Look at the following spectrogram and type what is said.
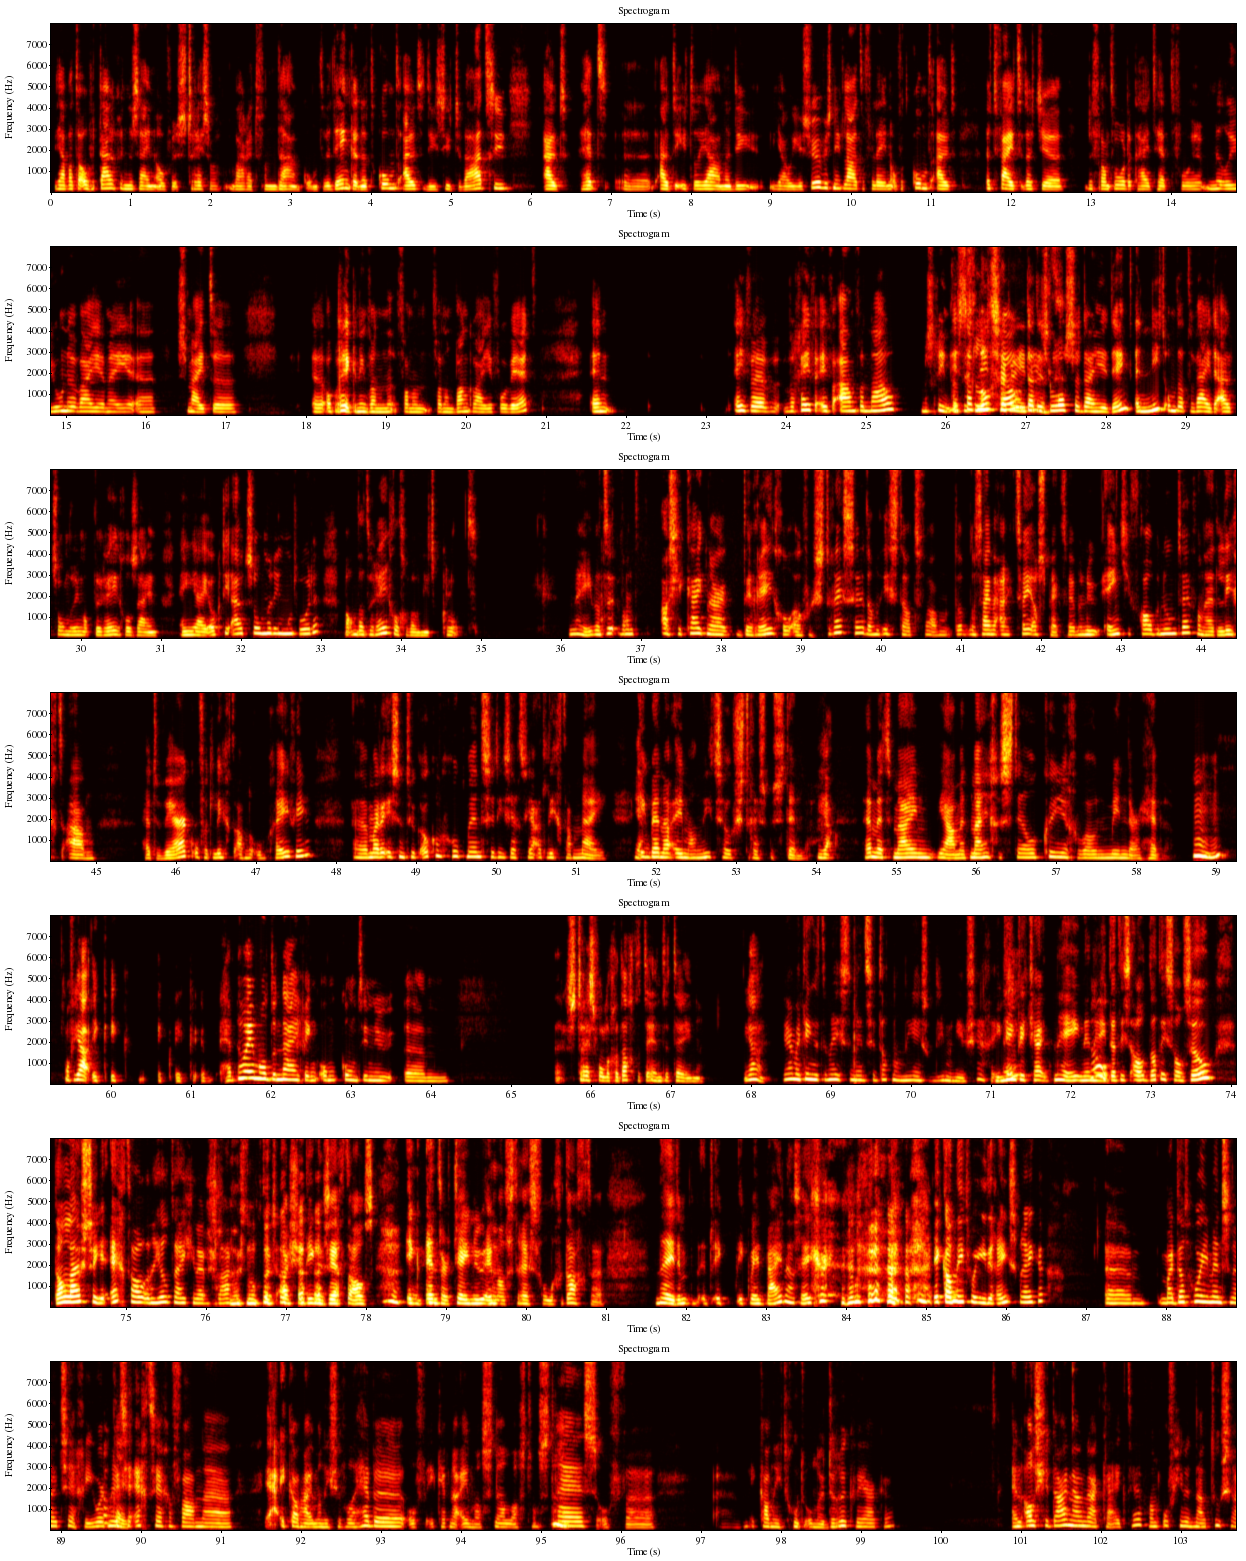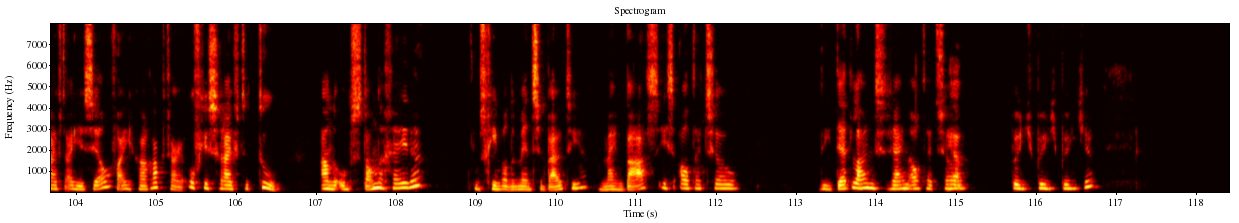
ja, wat de overtuigingen zijn over stress, waar het vandaan komt. We denken het komt uit die situatie, uit, het, eh, uit de Italianen die jou je service niet laten verlenen, of het komt uit het feit dat je de verantwoordelijkheid hebt voor miljoenen waar je mee eh, smijt. eh, op rekening van, van, een, van een bank waar je voor werkt. En even, we geven even aan van nou, misschien Dat is is dat niet zo. Dat is losser dan je denkt. En niet omdat wij de uitzondering op de regel zijn en jij ook die uitzondering moet worden, maar omdat de regel gewoon niet klopt. Nee, want, de- want als je kijkt naar de regel over stress, hè, dan is dat van. Dan, dan zijn er eigenlijk twee aspecten. We hebben nu eentje vooral benoemd, hè, van het ligt aan het werk of het ligt aan de omgeving. Eh, maar er is natuurlijk ook een groep mensen die zegt: ja, het ligt aan mij. Ja. Ik ben nou eenmaal niet zo stressbestendig. Ja. Hè, met, mijn, ja, met mijn gestel kun je gewoon minder hebben. Mhm. Of ja, ik, ik, ik, ik heb nou eenmaal de neiging om continu ehm, eh, stressvolle gedachten te entertainen. Ja, Ja, maar ik denk dat de meeste mensen dat nog niet eens op die manier zeggen. Ik Nee? denk dat jij. Nee, nee, nee. Oh. Dat, is al, dat is al zo. Dan luister je echt al een heel tijdje naar de slagersdochters. als je dingen zegt als: Ik entertain nu eenmaal stressvolle gedachten. Nee, de- ik, ik weet bijna zeker. ik kan niet voor iedereen spreken. Ehm, maar dat hoor je mensen nooit zeggen. Je hoort mensen echt zeggen van... eh, ja, ik kan nou eenmaal niet zoveel hebben. Of ik heb nou eenmaal snel last van stress. Of eh, eh, ik kan niet goed onder druk werken. En als je daar nou naar kijkt, hè, van of je het nou toeschrijft aan jezelf, aan je karakter, of je schrijft het toe aan de omstandigheden, misschien wel de mensen buiten je. Mijn baas is altijd zo, die deadlines zijn altijd zo, Ja. puntje, puntje, puntje.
